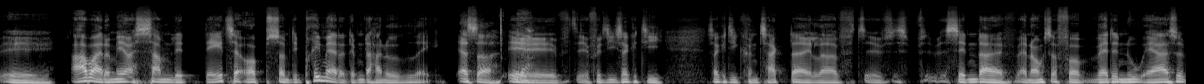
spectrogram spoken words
øh, arbejder med at samle data op, som det primært er dem, der har noget ud af. Altså, øh, ja. fordi så kan, de, så kan de kontakte dig, eller øh, sende dig annoncer for, hvad det nu er. Altså,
